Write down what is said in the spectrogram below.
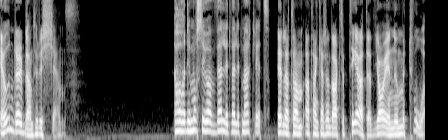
Jag undrar ibland hur det känns. Ja, det måste ju vara väldigt, väldigt märkligt. Eller att han, att han kanske inte har accepterat det. Att jag är nummer två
